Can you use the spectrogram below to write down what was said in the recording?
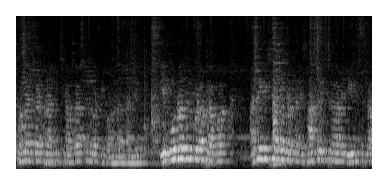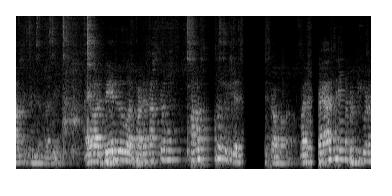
సమయం గడపడానికి ఇచ్చిన అవకాశం బట్టి నీకు వందనాలు తండ్రి. ఈ మూడు రోజులు కూడా ప్రభావ అన్ని విషయాల్లో కూడా తండ్రి సహకరించిన వారిని జీవితంగా ఆశ్రయించండి అయ్యా వారి పేర్లు వారి పడ్డ కష్టము సమస్తం మీకు తెలుసు ప్రభావ వారి ప్రయాసం అయినప్పటికీ కూడా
